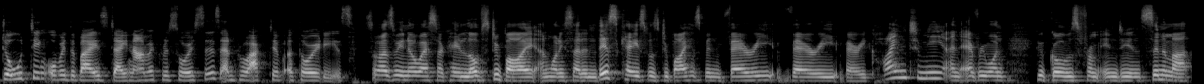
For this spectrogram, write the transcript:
doting over Dubai's dynamic resources and proactive authorities. So, as we know, SRK loves Dubai, and what he said in this case was Dubai has been very, very, very kind to me and everyone who goes from Indian cinema.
